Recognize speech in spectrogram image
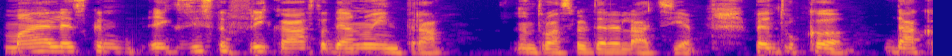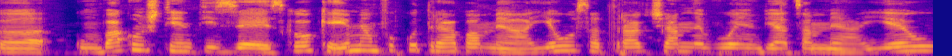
mai ales când există frica asta de a nu intra într-o astfel de relație. Pentru că dacă cumva conștientizez că, ok, eu mi-am făcut treaba mea, eu o să atrag ce am nevoie în viața mea, eu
